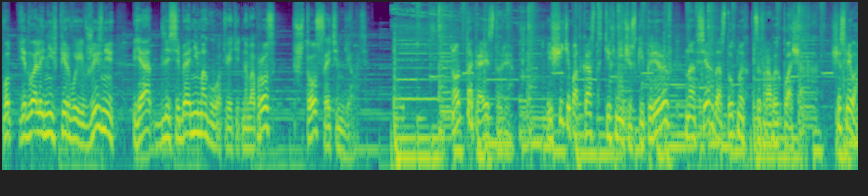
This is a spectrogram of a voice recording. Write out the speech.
Вот едва ли не впервые в жизни я для себя не могу ответить на вопрос, что с этим делать. Вот такая история. Ищите подкаст «Технический перерыв» на всех доступных цифровых площадках. Счастливо!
